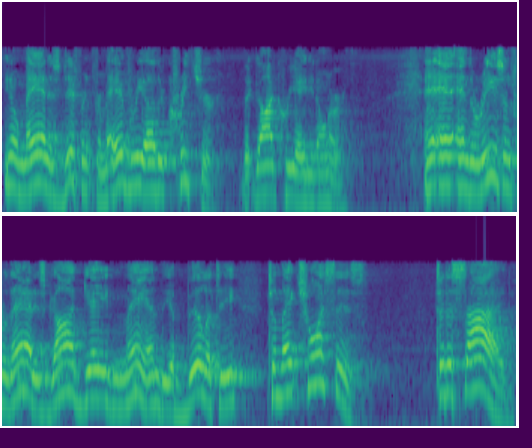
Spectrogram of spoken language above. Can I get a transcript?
You know, man is different from every other creature that God created on earth. And, and, and, the reason for that is God gave man the ability to make choices, to decide.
